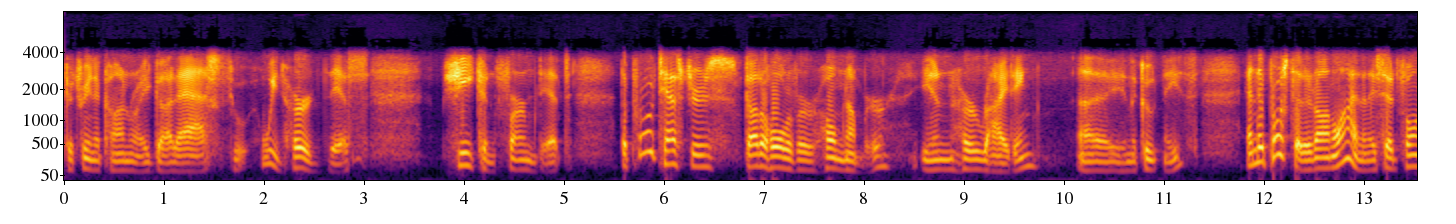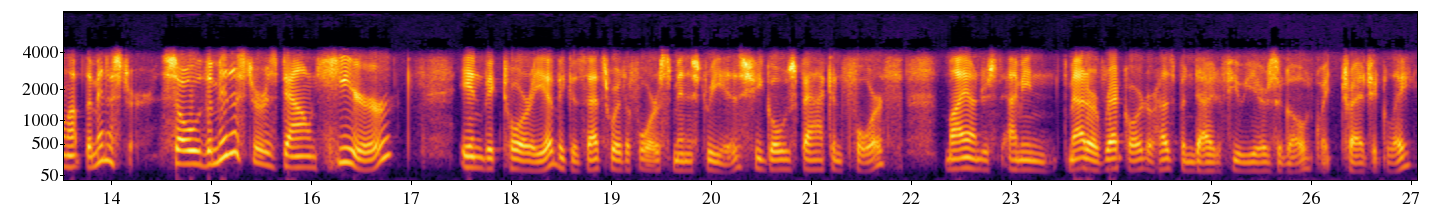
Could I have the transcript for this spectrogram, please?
Katrina Conroy got asked, we'd heard this, she confirmed it. The protesters got a hold of her home number in her riding, uh, in the Kootenays, and they posted it online and they said, phone up the minister. So the minister is down here in Victoria because that's where the forest ministry is. She goes back and forth. My underst- I mean, it's a matter of record. Her husband died a few years ago, quite tragically.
